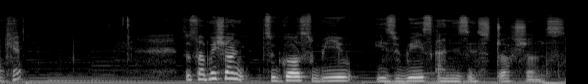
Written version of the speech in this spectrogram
Okay? So submission to God's will, his ways and his instructions.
